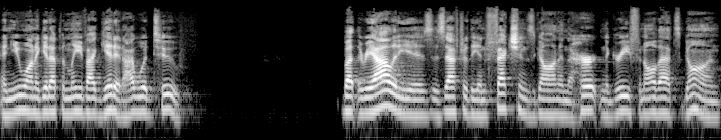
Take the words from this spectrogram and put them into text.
and you want to get up and leave, I get it. I would too. But the reality is, is after the infection's gone and the hurt and the grief and all that's gone,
